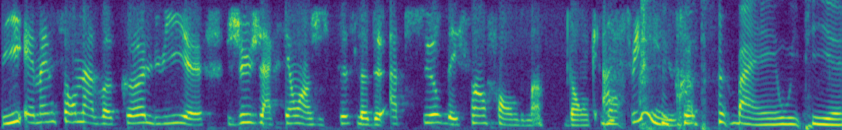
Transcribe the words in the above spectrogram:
dit. Et même son avocat, lui, euh, juge l'action en justice là, de absurde et sans fondement. Donc, à suivre. Écoute, ben oui, puis euh,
